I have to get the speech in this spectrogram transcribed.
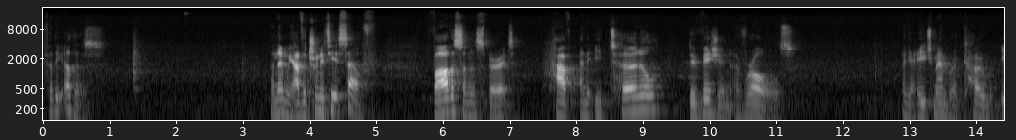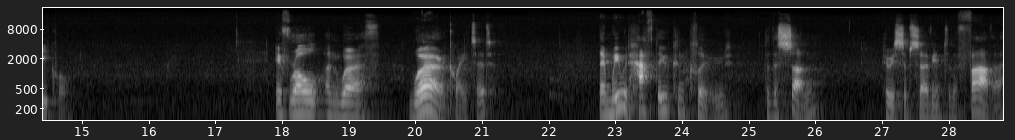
for the others. And then we have the Trinity itself Father, Son, and Spirit have an eternal division of roles, and yet each member are co equal. If role and worth were equated, then we would have to conclude that the Son, who is subservient to the Father,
